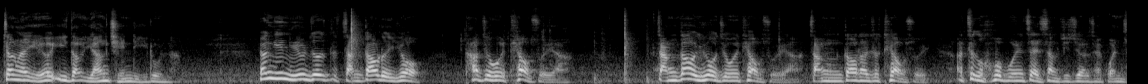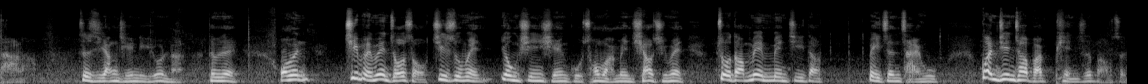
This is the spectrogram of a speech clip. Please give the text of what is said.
将来也会遇到羊群理论啊。羊群理论就是涨高了以后，它就会跳水啊，涨高以后就会跳水啊，涨高它就跳水啊，这个会不会再上去就要再观察了。这是羊群理论啊，对不对？我们。基本面着手，技术面用心选股，筹码面、消息面做到面面俱到，倍增财富。冠军操盘品质保证，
